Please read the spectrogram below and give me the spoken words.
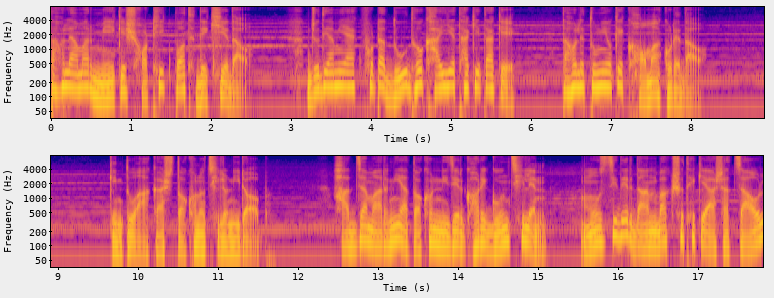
তাহলে আমার মেয়েকে সঠিক পথ দেখিয়ে দাও। যদি আমি এক ফোঁটা দুধও খাইয়ে থাকি তাকে, তাহলে তুমি ওকে ক্ষমা করে দাও। কিন্তু আকাশ তখনও ছিল নীরব। হাজ্জা মারনিয়া তখন নিজের ঘরে গুনছিলেন। মসজিদের দানবাক্স থেকে আসা চাউল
